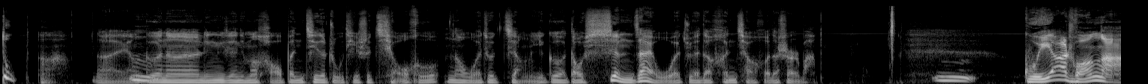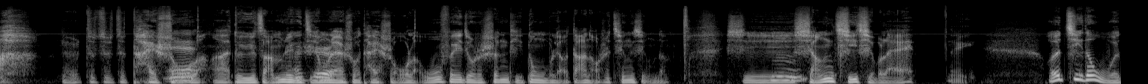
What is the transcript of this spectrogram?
度啊。那杨哥呢？玲玲姐，你们好。本期的主题是巧合，那我就讲一个到现在我觉得很巧合的事儿吧。嗯，鬼压床啊，这这这这太熟了啊！对于咱们这个节目来说太熟了，无非就是身体动不了，大脑是清醒的，想想起起不来。哎，我记得我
